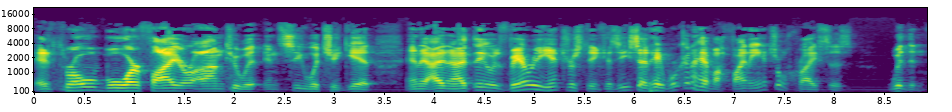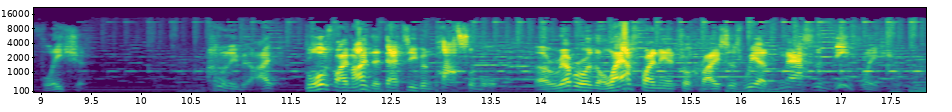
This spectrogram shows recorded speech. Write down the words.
and throw more fire onto it and see what you get. And I, and I think it was very interesting because he said, "Hey, we're going to have a financial crisis with inflation." I don't even. I blows my mind that that's even possible. Uh, remember, with the last financial crisis, we had massive deflation.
